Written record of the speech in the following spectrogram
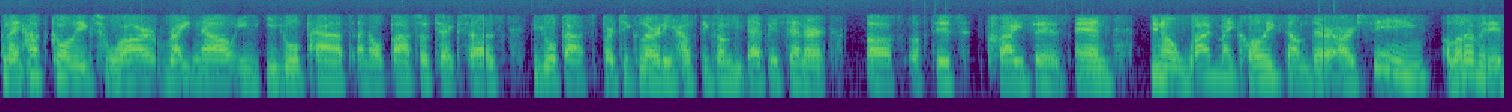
and I have colleagues who are right now in Eagle Pass and El Paso, Texas. Eagle Pass, particularly, has become the epicenter of, of this crisis. And, you know, what my colleagues down there are seeing, a lot of it is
